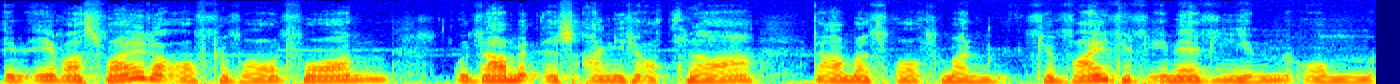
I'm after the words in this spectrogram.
in Eberswalde aufgebaut worden und damit ist eigentlich auch klar, damals brauchte man gewaltige Energien, um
